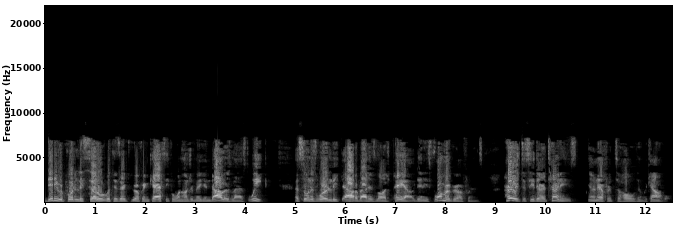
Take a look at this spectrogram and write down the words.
Diddy reportedly settled with his ex-girlfriend Cassie for $100 million last week. As soon as word leaked out about his large payout, Diddy's former girlfriends hurried to see their attorneys in an effort to hold him accountable.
